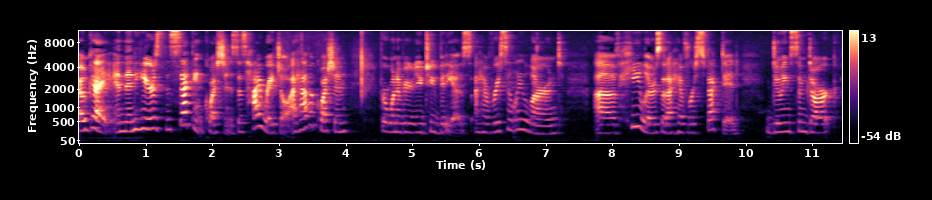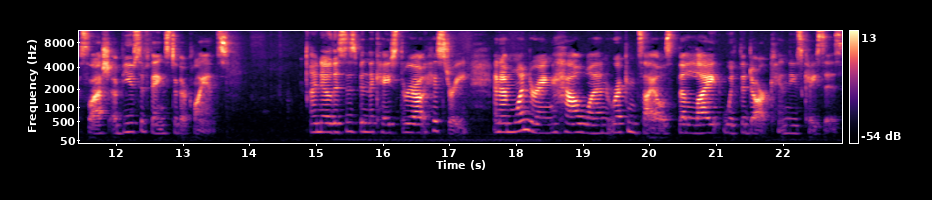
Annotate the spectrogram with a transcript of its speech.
okay, and then here's the second question. It says, Hi Rachel, I have a question for one of your YouTube videos. I have recently learned of healers that I have respected doing some dark slash abusive things to their clients. I know this has been the case throughout history, and I'm wondering how one reconciles the light with the dark in these cases.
